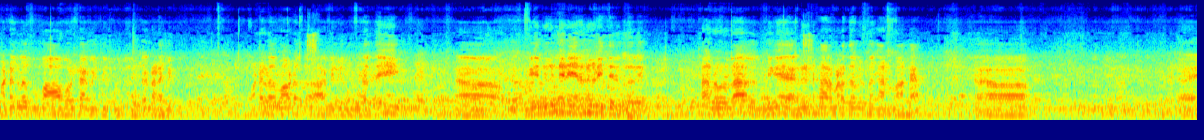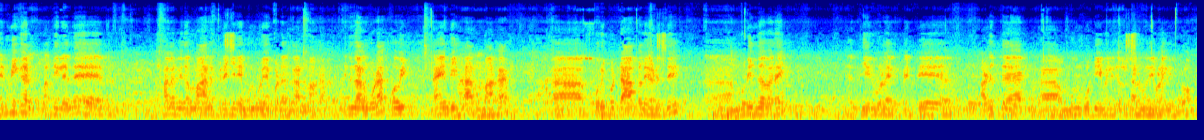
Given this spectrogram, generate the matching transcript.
மட்டக்களப்பு மாவட்ட அபிவிருத்தி குழு கூட்டம் நடைபெற்றிருக்கிறது மட்டக்களப்பு மாவட்ட அபிவிருத்தி குழு கூட்டத்தை மிக நீண்ட நேரம் நீடித்திருக்கிறது. காரணம் என்றால் மிக நீண்ட காலம் நடத்தவிருந்த காரணமாக எம்பிக்கள் மத்தியிலிருந்து பலவிதமான பிரச்சனை முன்மொழியப்பட்டது காரணமாக இருந்தாலும் கூட கோவிட் நைன்டீன் காரணமாக குறிப்பிட்ட ஆக்களை எடுத்து முடிந்தவரை தீர்வுகளை பெற்று அடுத்த முன்கூட்டிய வேலைகளுக்கு அனுமதி வழங்குகிறோம்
